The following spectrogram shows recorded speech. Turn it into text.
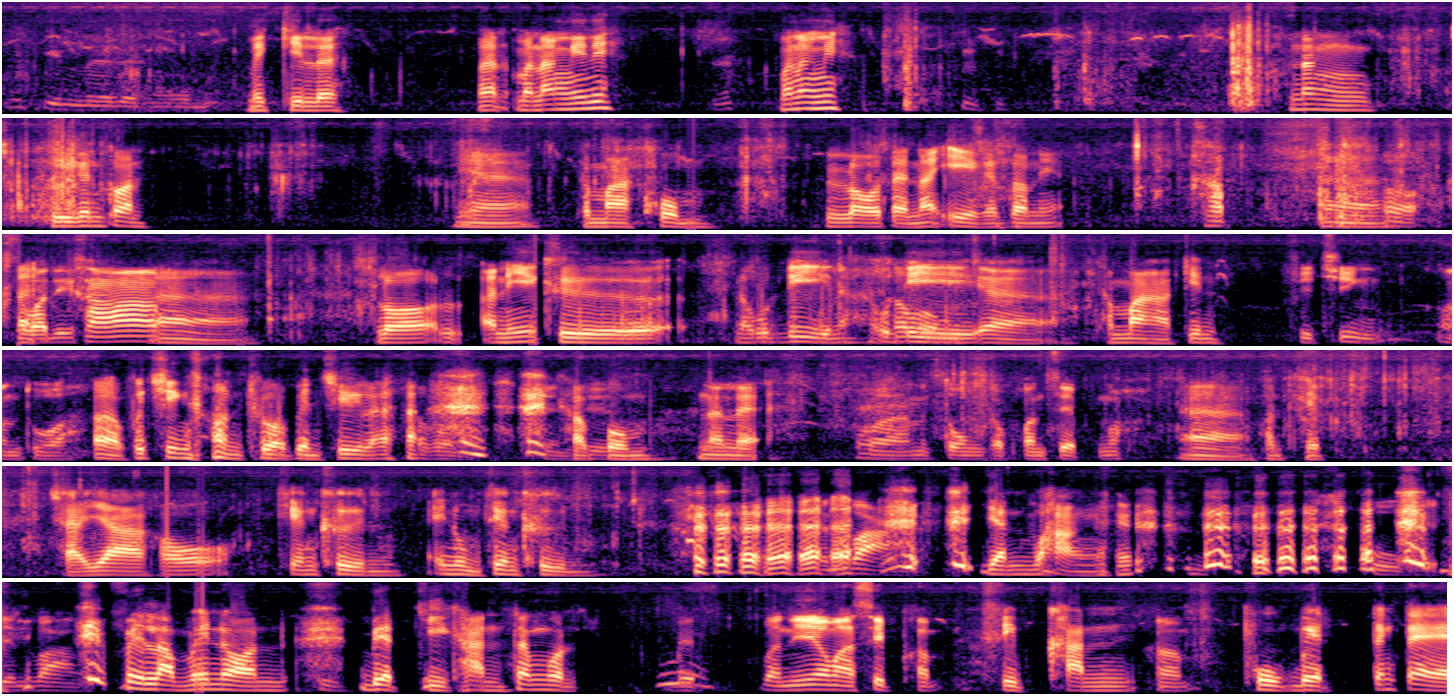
ไม่กินเลยเลยของผมไม่กินเลย มามานั่งนี่นี่ มานั่งนี่ นั่งคุยกันก่อน เนี่ยสมาคม รอแต่น้าเอกกันตอนนี้ครับอ่าสวัสดีครับ อ่ารออันนี้คือนาอุดดี้นะอุดดี้ผมเอ่อทำมาหากิน ฟิชชิ่งออนทัวร์เออพุชชิ่งคอนทัวร์เป็นชื่อแล้ว ครับผมครับผมนั่นแหละ เพราะว่ามันตรงกับคอนเซปต์เนาะอ่าคอนเซปต์ฉายาเขาเที่ยงคืน ไอ้หนุ่มเที่ยงคืน เป็นว่าง ยันหว่างปลูกเป็นว่าง ไม่หลับไม่นอน เบ็ดกี่คันทั้งหมด เบ็ดวันนี้เอามาสิบครับ สิบคันครับ ผูกเบ็ดตั้งแต่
